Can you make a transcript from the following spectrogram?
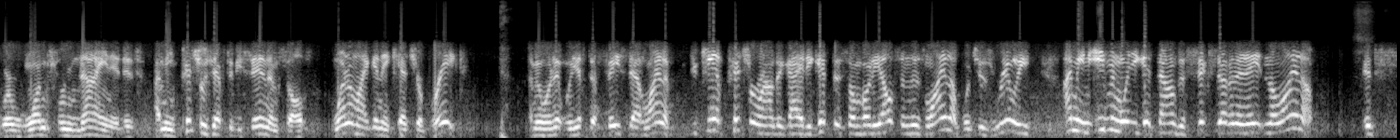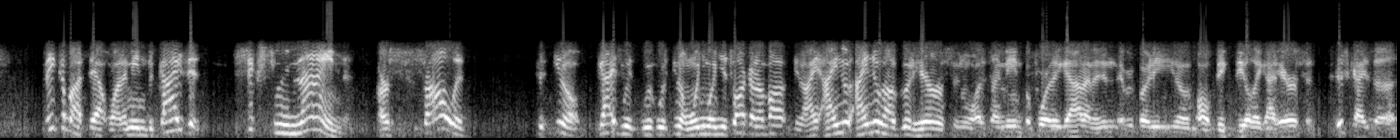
where one through nine it is. I mean, pitchers have to be saying to themselves, "When am I going to catch a break?" I mean, when, it, when you have to face that lineup, you can't pitch around a guy to get to somebody else in this lineup, which is really, I mean, even when you get down to six, seven, and eight in the lineup, it's think about that one. I mean, the guys at six through nine are solid. You know, guys with, with, with you know when when you're talking about you know I, I knew I knew how good Harrison was. I mean, before they got him, and everybody you know, oh, big deal they got Harrison. This guy's a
